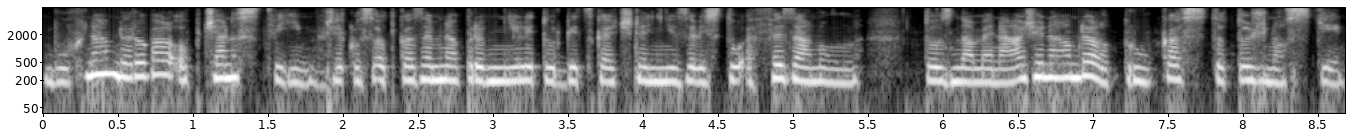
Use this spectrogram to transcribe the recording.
Bůh nám daroval občanství, řekl s odkazem na první liturgické čtení z listu Efezanům. To znamená, že nám dal průkaz totožnosti.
